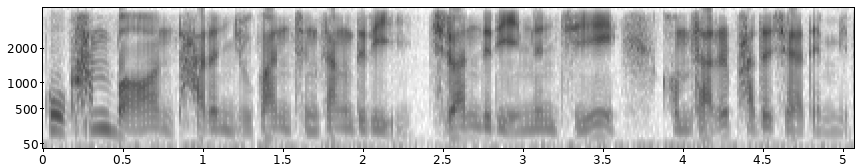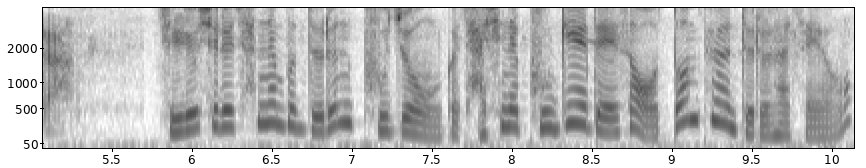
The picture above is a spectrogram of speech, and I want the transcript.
꼭 한번 다른 유관 증상들이 질환들이 있는지 검사를 받으셔야 됩니다. 진료실을 찾는 분들은 부종, 그러니까 자신의 부기에 대해서 어떤 표현들을 하세요?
